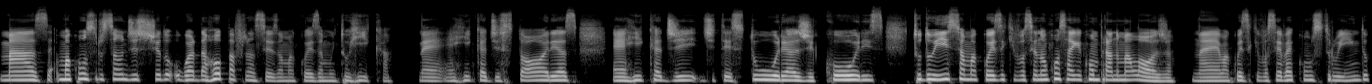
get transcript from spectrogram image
Mas uma construção de estilo, o guarda-roupa francês é uma coisa muito rica né? É rica de histórias, é rica de, de texturas, de cores. Tudo isso é uma coisa que você não consegue comprar numa loja, né? É uma coisa que você vai construindo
